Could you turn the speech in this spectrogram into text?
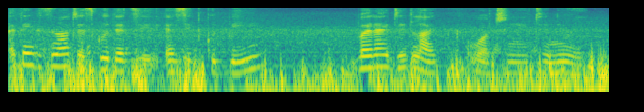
I think it's not as good as it, as it could be, but I did like watching it anyway.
